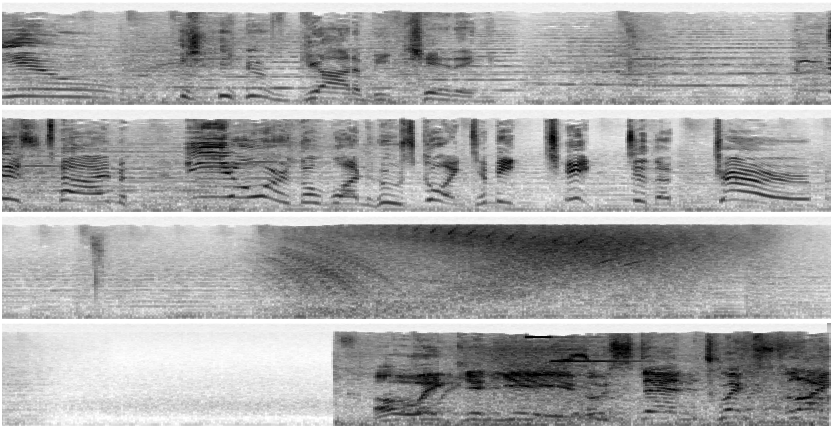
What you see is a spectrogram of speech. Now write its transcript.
You. You've gotta be kidding. This time, you're the one who's going to be kicked to the curb! Awaken ye who stand twixt light!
